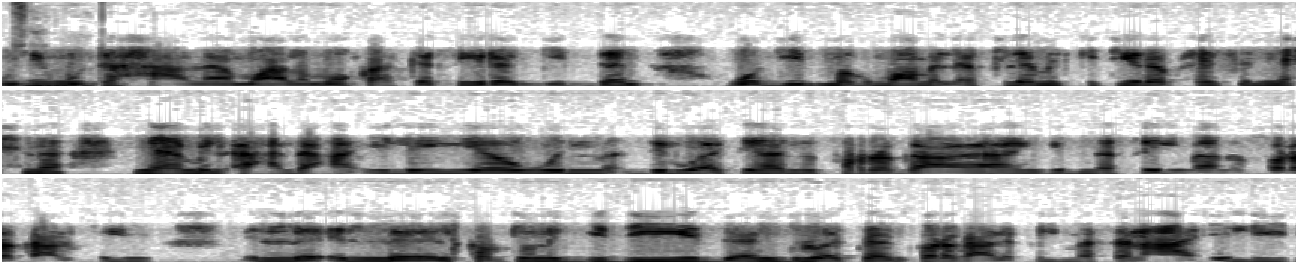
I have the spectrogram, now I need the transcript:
ودي جميل. متاحة على على مواقع كثيرة جدا. وأجيب مجموعة من الأفلام الكتيرة بحيث إن إحنا نعمل قعدة عائلية ودلوقتي هنتفرج هنجيب لنا فيلم هنتفرج على الفيلم ال ال الكرتون الجديد. دلوقتي هنتفرج على فيلم مثلا عائلي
